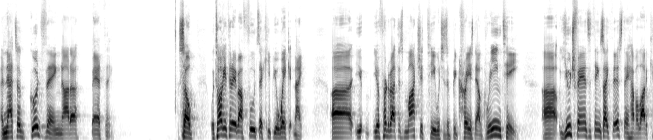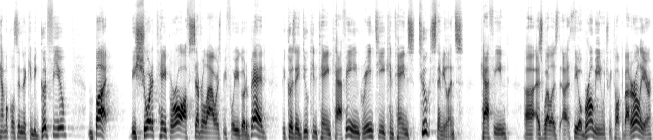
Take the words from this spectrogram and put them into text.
And that's a good thing, not a bad thing. So, we're talking today about foods that keep you awake at night. Uh, you, have heard about this matcha tea, which is a big craze now, green tea. Uh, huge fans of things like this. They have a lot of chemicals in that can be good for you. But be sure to taper off several hours before you go to bed because they do contain caffeine. Green tea contains two stimulants, caffeine uh, as well as uh, theobromine, which we talked about earlier,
